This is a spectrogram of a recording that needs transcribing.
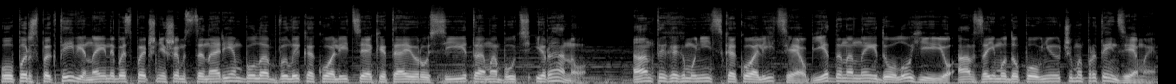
У перспективі найнебезпечнішим сценарієм була б велика коаліція Китаю, Росії та, мабуть, Ірану. Антигегемоністська коаліція об'єднана не ідеологією, а взаємодоповнюючими претензіями.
